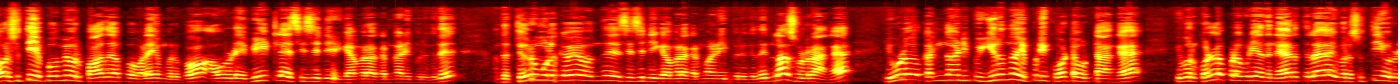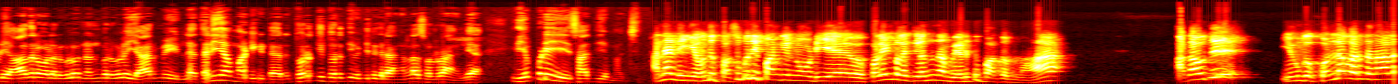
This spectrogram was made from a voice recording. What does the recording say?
அவர் சுத்தி எப்பவுமே ஒரு பாதுகாப்பு வளையம் இருக்கும். அவருடைய வீட்டுல சிசிடிவி கேமரா கண்காணிப்பு இருக்குது. அந்த தெரு முழுக்கவே வந்து சிசிடிவி கேமரா கண்காணிப்பு இருக்குதுன்னுலாம் சொல்றாங்க. இவ்வளோ கண்காணிப்பு இருந்தும் எப்படி கோட்டை விட்டாங்க? இவர் கொல்லப்படக்கூடிய அந்த நேரத்துல இவர் சுத்தி இவருடைய ஆதரவாளர்களோ நண்பர்களோ யாருமே இல்ல. தனியா மாட்டிக்கிட்டாரு. துரத்தி துரத்தி வெட்டிருக்கிறாங்கலாம் சொல்றாங்க இல்லையா? இது எப்படி சாத்தியமாச்சு? ஆனா நீங்க வந்து பசுபதி பாண்டியனுடைய கொலை வழக்குல இருந்து நம்ம எடுத்து பார்த்தோம்னா அதாவது இவங்க கொல்ல வர்றதுனால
